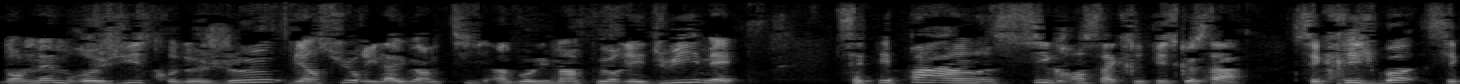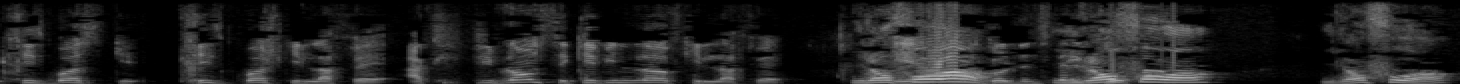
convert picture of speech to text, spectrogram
dans le même registre de jeu. Bien sûr, il a eu un petit, un volume un peu réduit, mais c'était pas un si grand sacrifice que ça. C'est Chris, Bo c'est Chris, Bosh qui, Chris Bosh qui l'a fait. À Cleveland, c'est Kevin Love qui l'a fait. Il en faut un. il en faut un. Il en faut un.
